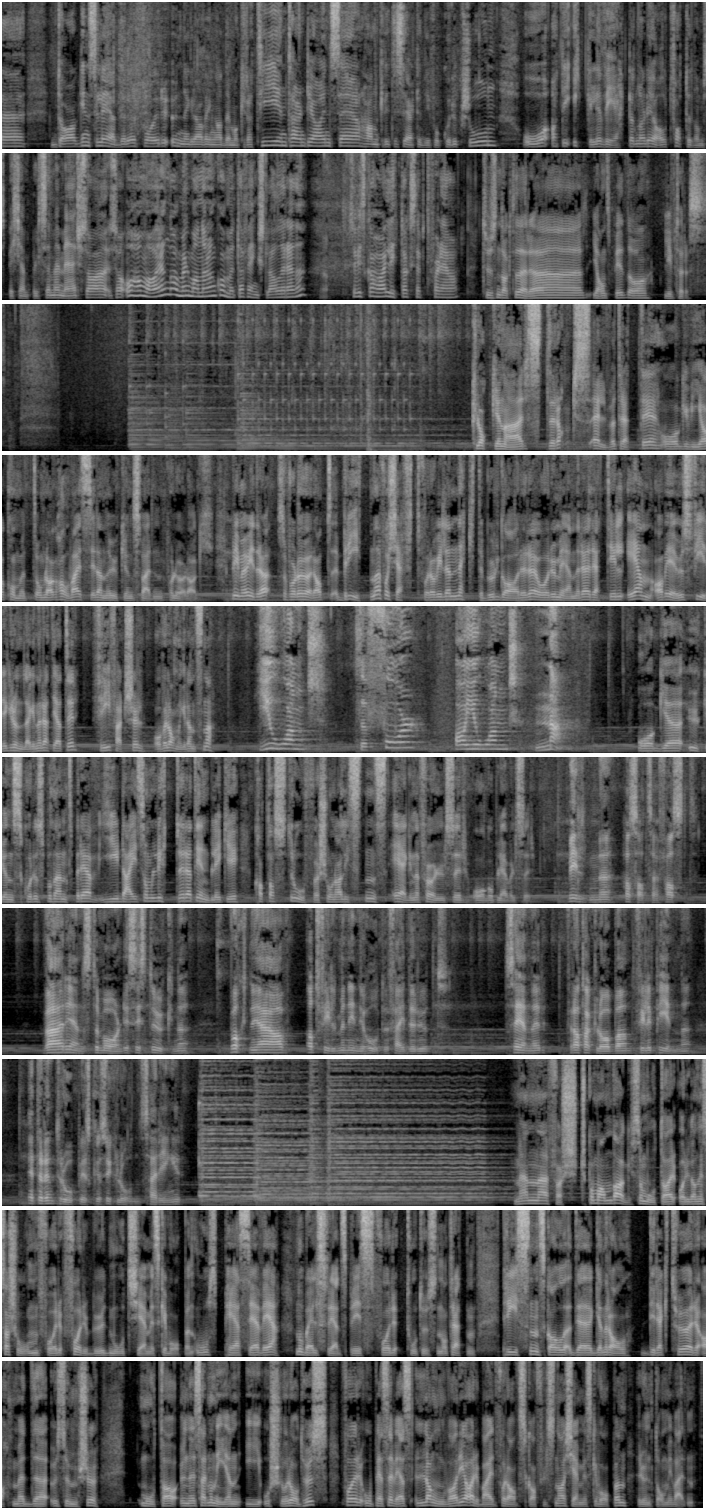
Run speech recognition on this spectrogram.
dagens ledere for undergraving av demokrati internt i ANC. Han kritiserte de for korrupsjon, og at de ikke leverte når det gjaldt fattigdomsbekjempelse med mer. Så, så, og han var en gammel mann når han kom ut av fengselet allerede. Ja. Så vi skal ha litt aksept for det òg. Tusen takk til dere, Jan Spid og Liv Tørres. Klokken er straks 11.30, og vi har kommet om lag halvveis i denne ukens Verden på lørdag. Bli med videre, så får du høre at britene får kjeft for å ville nekte bulgarere og rumenere rett til én av EUs fire grunnleggende rettigheter, fri ferdsel over landegrensene. You want the four or you want none. Og uh, ukens korrespondentbrev gir deg som lytter et innblikk i katastrofejournalistens egne følelser og opplevelser. Bildene har satt seg fast. Hver eneste morgen de siste ukene våkner jeg av at filmen inni hodet feider ut. Scener fra Takloban, Filippinene, etter den tropiske syklonens herjinger. Men eh, først. På mandag så mottar Organisasjonen for forbud mot kjemiske våpen, OPCW, Nobels fredspris for 2013. Prisen skal generaldirektør Ahmed Usumshu motta under seremonien i Oslo rådhus for OPCWs langvarige arbeid for avskaffelsen av kjemiske våpen rundt om i verden.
